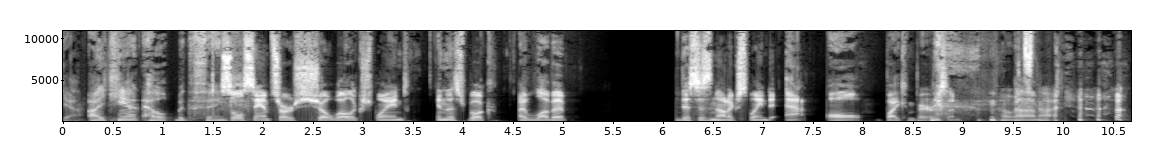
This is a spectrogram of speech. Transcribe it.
yeah. I can't help but think Soul stamps are so well explained in this book. I love it. This is not explained at all by comparison. no, it's um, not.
